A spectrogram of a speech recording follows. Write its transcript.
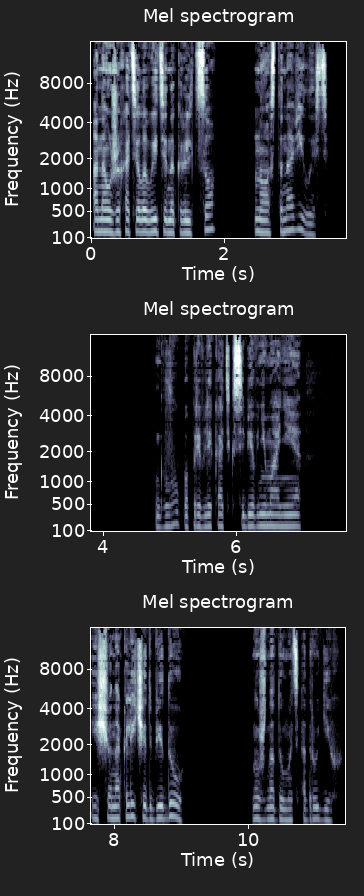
Она уже хотела выйти на крыльцо, но остановилась. Глупо привлекать к себе внимание, еще накличет беду. Нужно думать о других.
